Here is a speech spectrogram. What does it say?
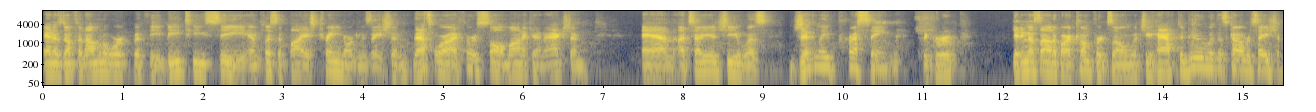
and has done phenomenal work with the BTC Implicit Bias Training Organization. That's where I first saw Monica in action. And I tell you, she was gently pressing the group getting us out of our comfort zone, which you have to do with this conversation.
